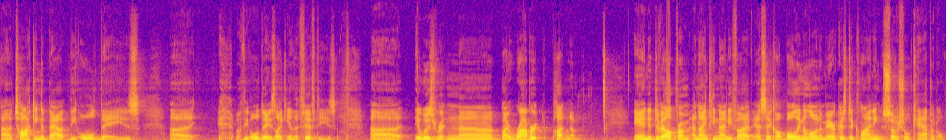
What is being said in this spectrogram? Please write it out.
uh, talking about the old days, uh, the old days like in the 50s. Uh, it was written uh, by Robert Putnam. And it developed from a 1995 essay called Bowling Alone America's Declining Social Capital.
